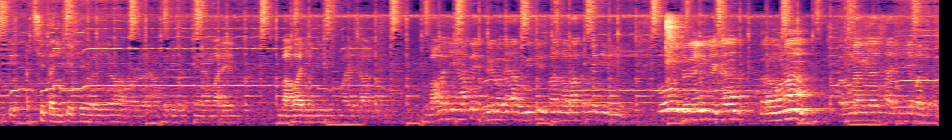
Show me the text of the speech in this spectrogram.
सफ़ाई अच्छी तरीके से हो रही है और यहाँ पे देख सकते हैं हमारे बाबा जी भी हमारे साथ हैं। बाबा जी यहाँ पे भीड़ वगैरह हुई थी इस बार नवरात्र में कि नहीं? वो तो नहीं बेटा करोना। करोना की वजह से सारी चीज़ें बंद कर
